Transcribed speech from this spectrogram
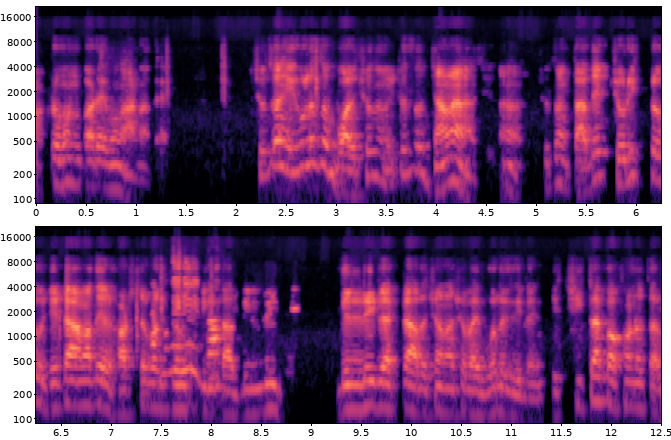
আক্রমণ করে এবং আনা দেয়। সুতরাং এগুলো তো বল শুধু এটা তো জানা আছে না? সুতরাং তাদের চরিত্র যেটা আমাদের হর্ষবর্ধন দিল্লি দিল্লির একটা আলোচনা সবাই বলে দিলেন যে চিতা কখনো তার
